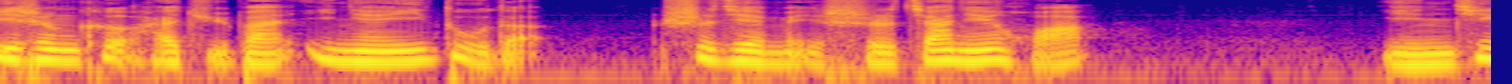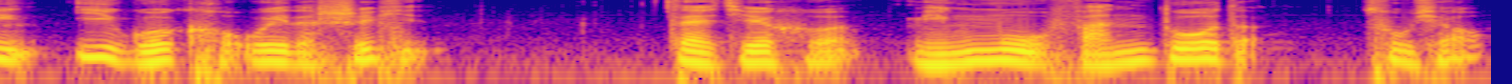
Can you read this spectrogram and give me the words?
必胜客还举办一年一度的世界美食嘉年华，引进异国口味的食品，再结合名目繁多的促销。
